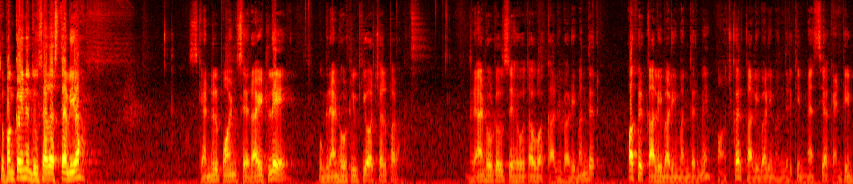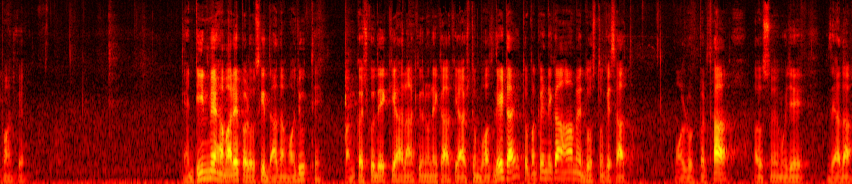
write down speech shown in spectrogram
तो पंकज ने दूसरा रास्ता लिया। स्कैंडल पॉइंट से राइट ले, वो ग्रैंड होटल की ओर चल पड़ा। ग्रैंड होटल से होता हुआ कालीबाड़ी मंदिर और फिर कालीबाड़ी मंदिर में पहुंचकर कालीबाड़ी मंदिर की मैस या कैंटीन पहुँच गया कैंटीन में हमारे पड़ोसी दादा मौजूद थे। पंकज को देख के हालाँकि उन्होंने कहा कि आज तुम बहुत लेट आए तो पंकज ने कहा हाँ मैं दोस्तों के साथ मॉल रोड पर था और उसमें मुझे ज़्यादा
